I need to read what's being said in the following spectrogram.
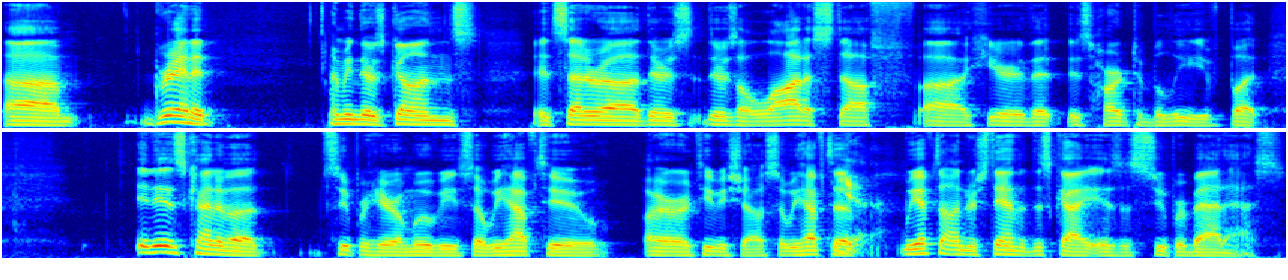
Um, granted, I mean, there's guns, etc. There's there's a lot of stuff uh, here that is hard to believe, but it is kind of a superhero movie, so we have to, or a TV show, so we have to, Yeah. we have to understand that this guy is a super badass.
